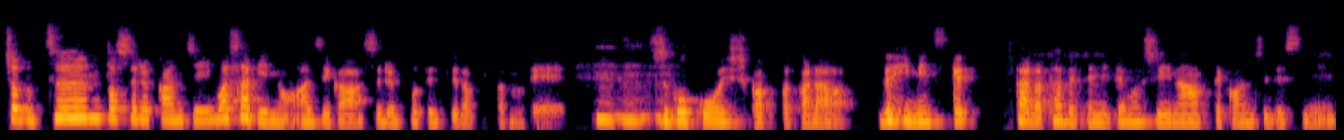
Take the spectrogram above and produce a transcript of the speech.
ちょっとツーンとする感じ、わさびの味がするポテチだったので、すごく美味しかったから、ぜひ見つけたら食べてみてほしいなって感じですね。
